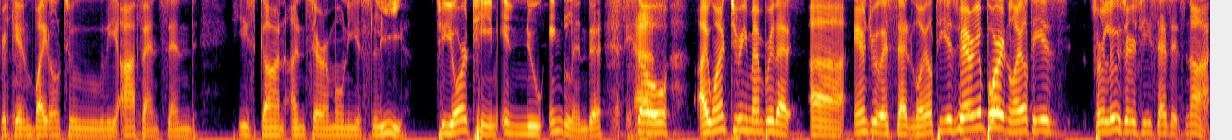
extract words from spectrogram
freaking vital to the offense, and he's gone unceremoniously to your team in New England. Yes, he has. so has. I want to remember that uh, Andrew has said loyalty is very important. Loyalty is for losers. He says it's not.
